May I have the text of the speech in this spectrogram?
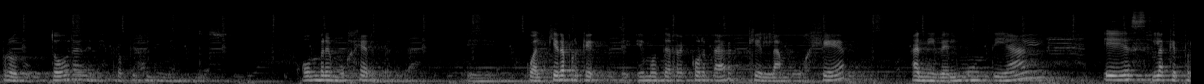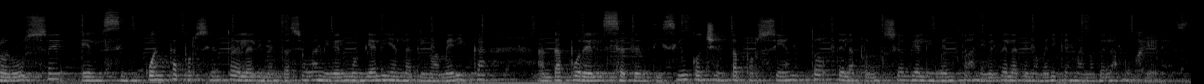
productora de mis propios alimentos. Hombre, mujer, ¿verdad? Eh, cualquiera, porque eh, hemos de recordar que la mujer a nivel mundial es la que produce el 50% de la alimentación a nivel mundial y en Latinoamérica anda por el 75-80% de la producción de alimentos a nivel de Latinoamérica en manos de las mujeres.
